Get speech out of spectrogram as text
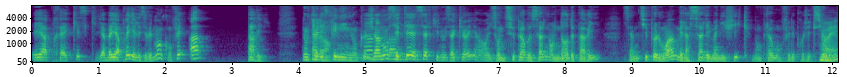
Et après, qu'est-ce qu'il y a? Ben après, il y a les événements qu'on fait à Paris. Donc il y a les screenings. Donc généralement, c'est TSF qui nous accueille. Alors, ils ont une superbe salle dans le nord de Paris. C'est un petit peu loin, mais la salle est magnifique. Donc là où on fait les projections. ouais.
